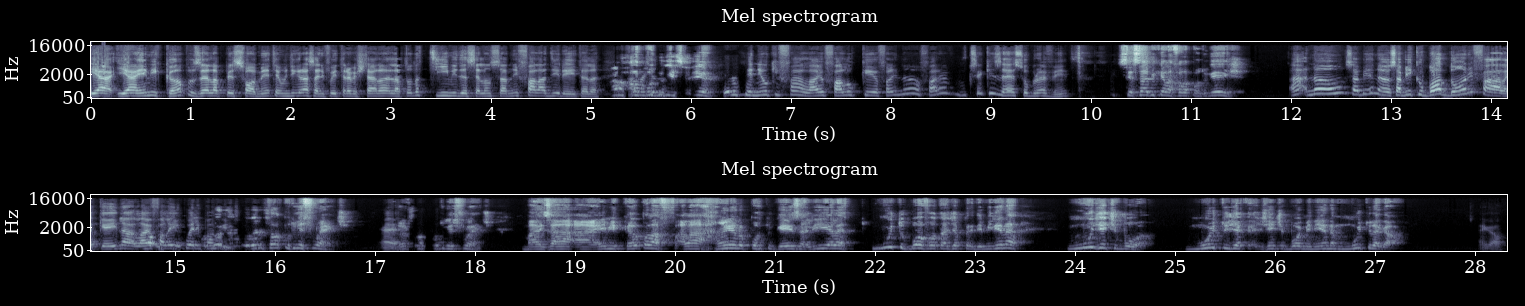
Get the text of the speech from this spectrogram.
e, a, e a Amy Campos, ela pessoalmente é muito engraçada. Ele foi entrevistar ela, ela toda tímida, se ela não sabe nem falar direito. Ela, ah, fala ah, português, eu, eu não sei nem o que falar. Eu falo o quê? Eu falei, não, fala o que você quiser sobre o evento. Você sabe que ela fala português? Ah, não, sabia não. Eu sabia que o Bodoni fala, que aí lá, lá eu falei com ele. O Bodoni fala português fluente. É. Ele fala português fluente. Mas a, a Amy Campos, ela, ela arranha no português ali, ela é muito boa vontade de aprender. Menina, muito gente boa. Muito gente boa, menina, muito legal. Legal.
